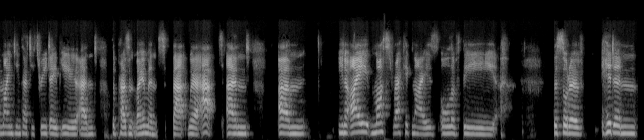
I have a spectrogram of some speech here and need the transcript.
1933 debut and the present moment that we're at? And um you know i must recognize all of the the sort of hidden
